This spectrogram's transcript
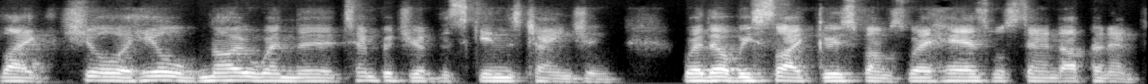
like she'll he'll know when the temperature of the skin's changing, where there'll be slight goosebumps, where hairs will stand up in it.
